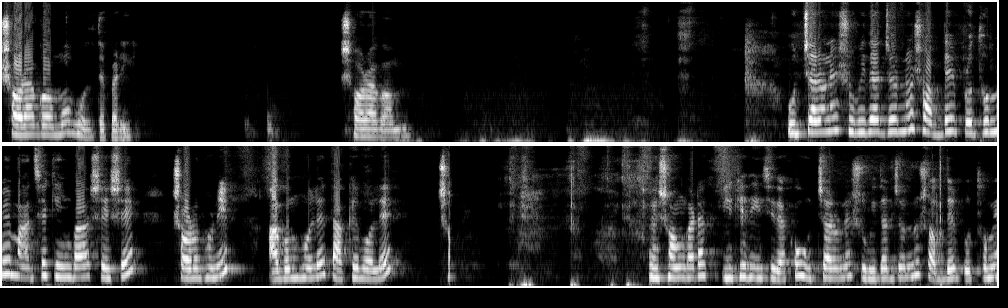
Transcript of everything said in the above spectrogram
স্বরাগমও বলতে পারি। স্বরাগম। উচ্চারণের সুবিধার জন্য শব্দের প্রথমে, মাঝে কিংবা শেষে স্বরধ্বনির আগম হলে তাকে বলে সংজ্ঞাটা লিখে দিয়েছি, দেখো। উচ্চারণের সুবিধার জন্য শব্দের প্রথমে,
